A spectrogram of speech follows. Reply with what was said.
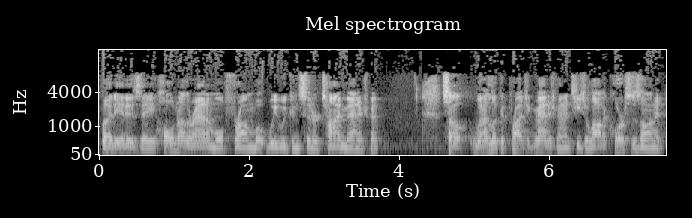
but it is a whole nother animal from what we would consider time management. So when I look at project management, I teach a lot of courses on it.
